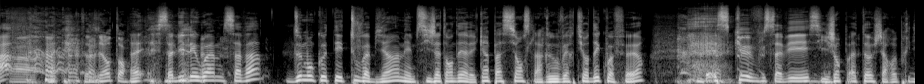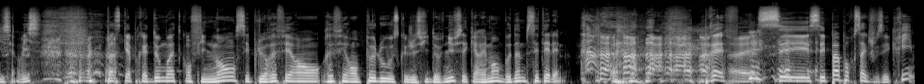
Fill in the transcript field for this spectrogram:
Ah, ça faisait longtemps. Ouais, salut les WAM, ça va? De mon côté, tout va bien, même si j'attendais avec impatience la réouverture des coiffeurs. Est-ce que vous savez si Jean Patoche a repris du service? Parce qu'après deux mois de confinement, c'est plus référent, référent pelouse que je suis devenu, c'est carrément bonhomme CTLM. Bref, c'est c'est pas pour ça que je vous écris,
